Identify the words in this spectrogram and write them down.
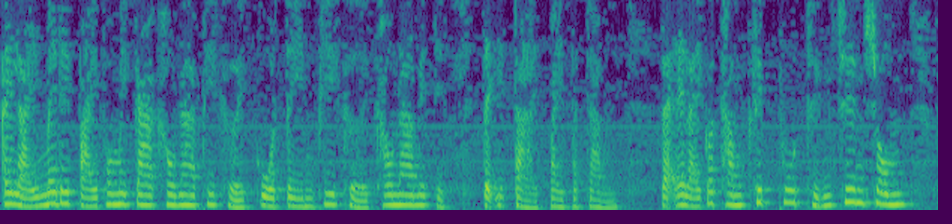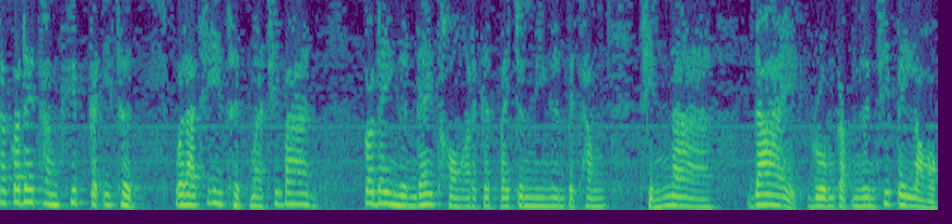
ไอ้ไหลไม่ได้ไปเพราะไม่กล้าเข้าหน้าพี่เขยกลัวตีนพี่เขยเข้าหน้าไม่ติด แต่อีตายไปประจำแต่ไอ้ไหลก็ทำคลิปพูดถึงชื่นชม แล้วก็ได้ทำคลิปกับอีเถิดเวลาที่อีเถิดมาที่บ้าน ก็ได้เงินได้ทองอะไรกันไปจนมีเงินไปทำเถียงนาได้รวมกับเงินที่ไปหลอก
